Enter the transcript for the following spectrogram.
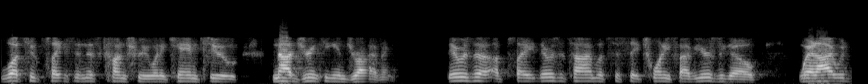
what took place in this country when it came to not drinking and driving, there was a, a play. There was a time, let's just say 25 years ago, when I would.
